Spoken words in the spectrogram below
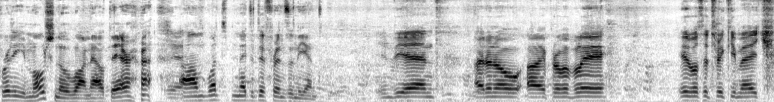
pretty emotional one out there. yeah. um, what made the difference in the end? In the end, I don't know. I probably it was a tricky match.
